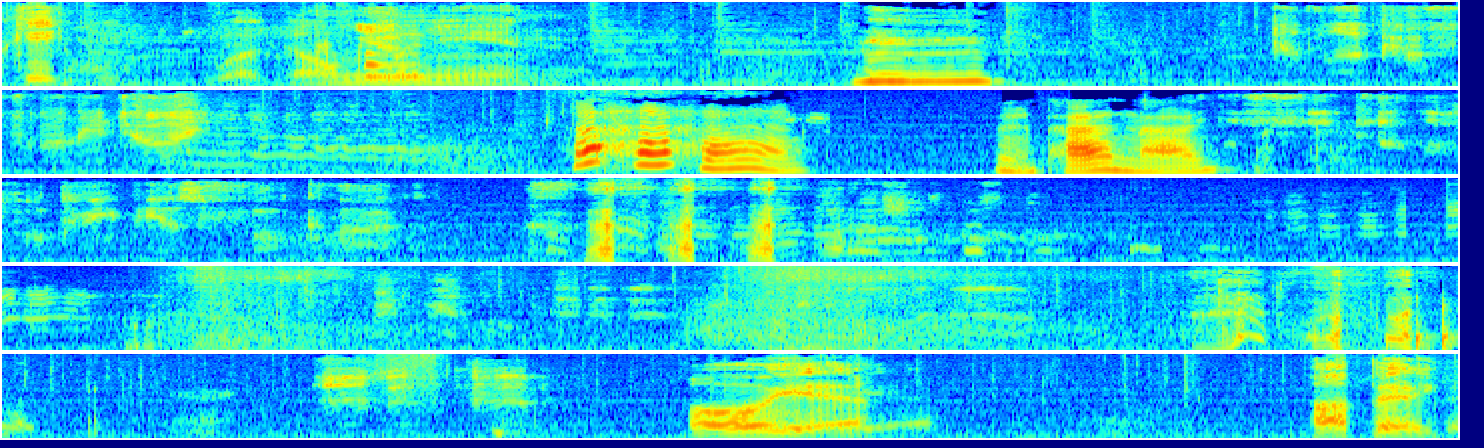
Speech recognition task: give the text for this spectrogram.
Well, Cookie, we're going in. Mm. Ha ha ha. Ha, nice. oh yeah. Puppy.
